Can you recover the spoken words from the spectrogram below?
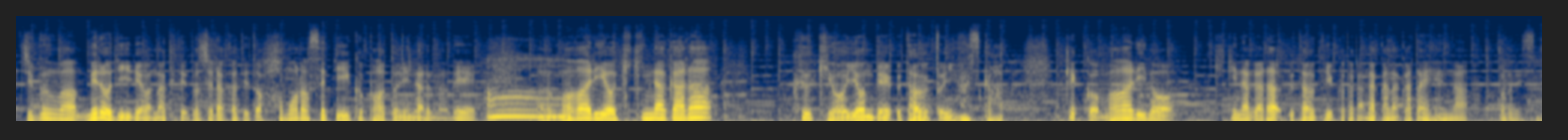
自分はメロディーではなくてどちらかというとハモらせていくパートになるのでああのー周りを聞きながら空気を読んで歌うといいますか。結構周りの聞きながら歌うということがなかなか大変なところですね。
